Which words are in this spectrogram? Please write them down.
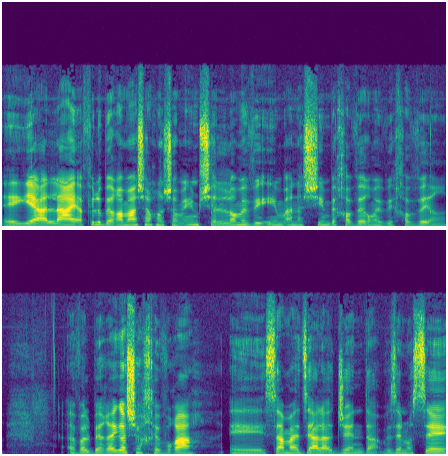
אה, יהיה עליי, אפילו ברמה שאנחנו שומעים שלא מביאים אנשים בחבר מביא חבר. אבל ברגע שהחברה שמה את זה על האג'נדה, וזה נושא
